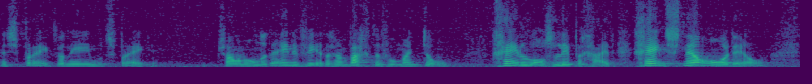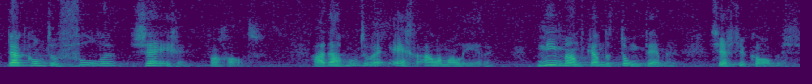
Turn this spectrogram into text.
en spreekt wanneer je moet spreken. Psalm 141, en wachten voor mijn tong. Geen loslippigheid, geen snel oordeel. Dan komt de volle zegen van God. Ah, dat moeten we echt allemaal leren. Niemand kan de tong temmen, zegt Jacobus.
